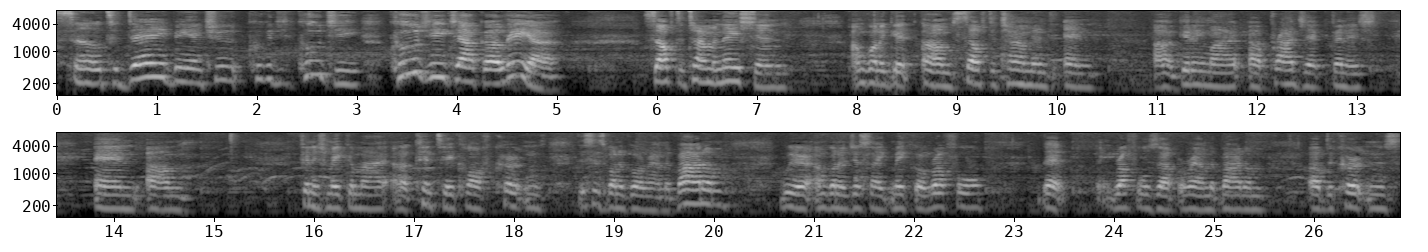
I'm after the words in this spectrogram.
So today being Kuji Kujichagulia, self-determination, I'm going to get um, self-determined and uh, getting my uh, project finished and um, finish making my uh, kente cloth curtains. This is going to go around the bottom where I'm going to just like make a ruffle that ruffles up around the bottom of the curtains.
